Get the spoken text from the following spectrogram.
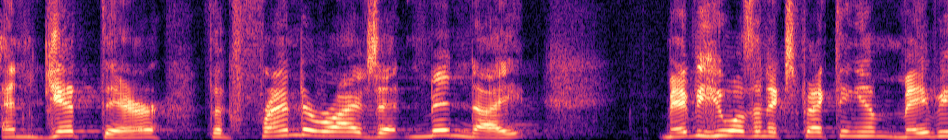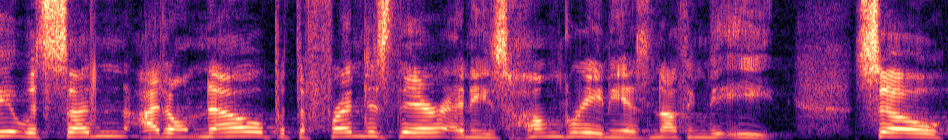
and get there. The friend arrives at midnight. Maybe he wasn't expecting him. Maybe it was sudden. I don't know. But the friend is there and he's hungry and he has nothing to eat. So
